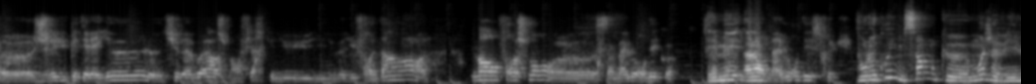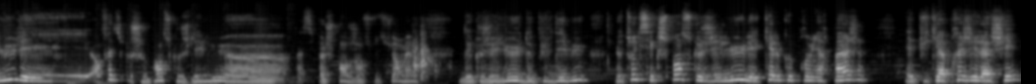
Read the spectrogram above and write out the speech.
Euh, je vais lui péter la gueule, tu vas voir, je vais en faire que du, du fretin. Non, franchement, euh, ça m'a lourdé, quoi. Ça Et m'a- mais, il alors- m'a lourdé ce truc. Pour le coup, il me semble que moi j'avais lu les. En fait, je pense que je l'ai lu. euh, Enfin, c'est pas je pense, j'en suis sûr même, de que j'ai lu depuis le début. Le truc, c'est que je pense que j'ai lu les quelques premières pages, et puis qu'après j'ai lâché,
